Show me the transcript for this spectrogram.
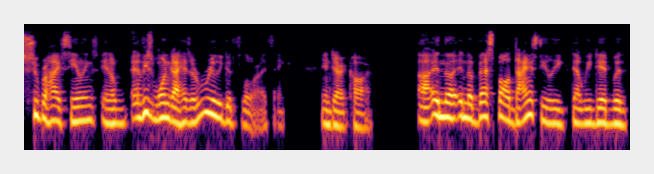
super high ceilings, and a, at least one guy has a really good floor. I think in Derek Carr. Uh, in the in the best ball dynasty league that we did with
